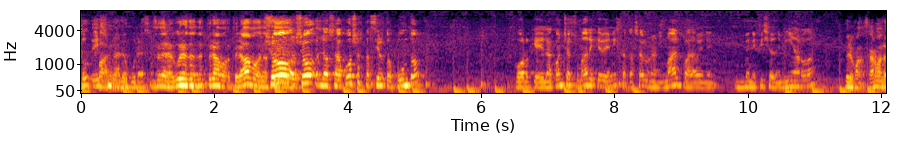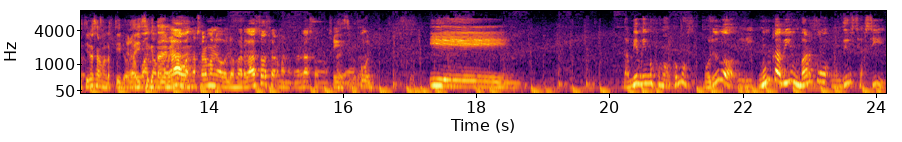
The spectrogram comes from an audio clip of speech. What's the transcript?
so- es una locura. Es Es una locura. no, no esperábamos, esperábamos, no Yo, sé. yo los apoyo hasta cierto punto. Porque la concha de su madre que venís a cazar un animal para bene- un beneficio de mierda. Pero cuando se arman los tiros, se arman los tiros. Pero Ahí sí que cuando, está bien. cuando se arman los, los vergazos, se arman los vergazos, sí, sí full. Y también vimos como, ¿cómo? Boludo, nunca vi un barco hundirse así.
